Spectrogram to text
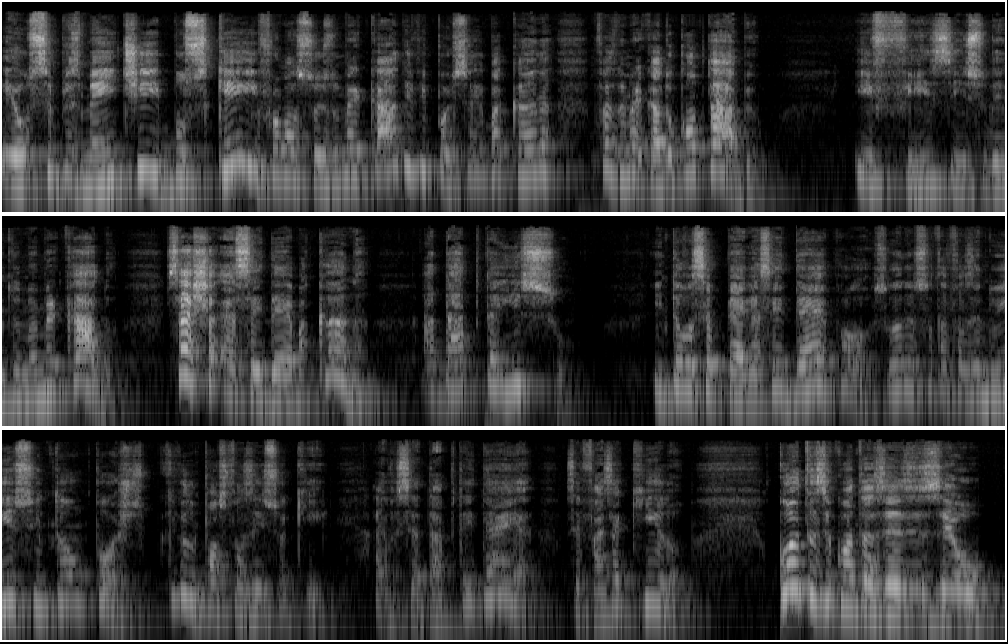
Eu simplesmente busquei informações do mercado e vi, pô, isso aí é bacana fazer no mercado contábil. E fiz isso dentro do meu mercado. Você acha essa ideia bacana? Adapta isso. Então você pega essa ideia, pô, se o Anderson está fazendo isso, então, poxa, por que eu não posso fazer isso aqui? Aí você adapta a ideia, você faz aquilo. Quantas e quantas vezes eu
